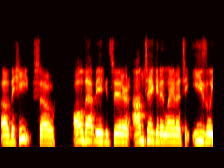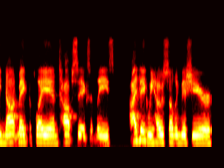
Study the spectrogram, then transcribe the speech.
of the Heat. So, all that being considered, I'm taking Atlanta to easily not make the play in, top six at least. I think we host something this year,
